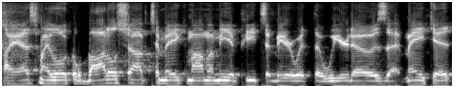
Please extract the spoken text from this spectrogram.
I asked my local bottle shop to make Mamma Mia pizza beer with the weirdos that make it.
